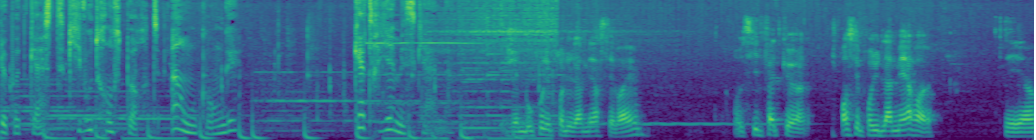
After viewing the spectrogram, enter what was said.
le podcast qui vous transporte à Hong Kong. Quatrième escale. J'aime beaucoup les produits de la mer, c'est vrai. Aussi le fait que je pense que les produits de la mer, euh, c'est, euh,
